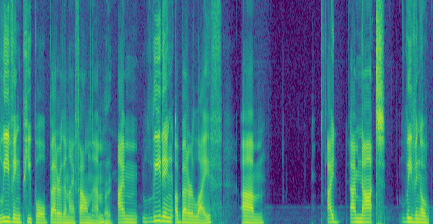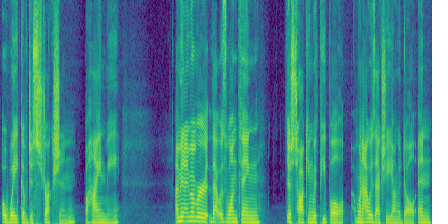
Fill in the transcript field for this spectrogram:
leaving people better than I found them. Right. I'm leading a better life. Um, I I'm not leaving a, a wake of destruction behind me. I mean, I remember that was one thing just talking with people when I was actually a young adult. And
